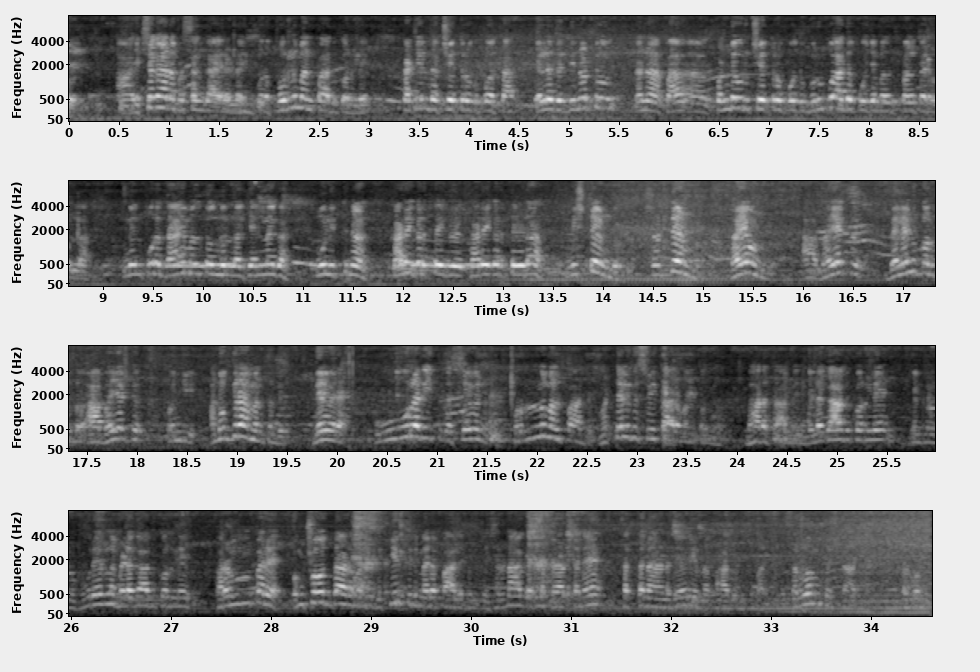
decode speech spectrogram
ಆ ಯಕ್ಷಗಾನ ಪ್ರಸಂಗ ಇದು ಕೂಡ ಪೊರ್ಲು ಕೊರಲೆ ಕಟೀಲ್ದ ಕ್ಷೇತ್ರಕ್ಕೆ ಪೋತ ಎಲ್ಲದ ದಿನೊಟ್ಟು ನನ್ನ ಕೊಂಡೂರು ಕ್ಷೇತ್ರಕ್ಕೆ ಹೋದು ಗುರುಪಾದ ಪೂಜೆ ಮಲ್, ಮಲ್ತಾರೆ ಉಲ್ಲ ಇನ್ನೇನು ಪೂರ ದಾಯ ಮಲ್ತೊಂದುಲ್ಲ ಕೆನ್ನಗ ಮೂಲಿತ್ತಿನ ಕಾರ್ಯಕರ್ತ ಕಾರ್ಯಕರ್ತೆಗಳ ನಿಷ್ಠೆ ಉಂಟು, ಶ್ರದ್ಧೆ ಉಂಟು, ಭಯ ಉಂಟು. ಆ ಭಯಕ್ಕೆ ಬೆಲೆನು ಕೊರದು ಆ ಭಯಕ್ಕೆ ಒಂಜಿ ಅನುಗ್ರಹ ಮಂತದ್ದು. ದೇವರ, ಪೂರ ರೀತಿಯ ಸೇವೆನು ಮಲ್ಪ ಮಲ್ಪಾದು ಮಟ್ಟೆಲಿಗೆ ಸ್ವೀಕಾರ ಮಂತದ್ದು ಭಾರತ ಆಮೇಲೆ ಬೆಳಗಾದ ಕೊರ್ಲೆ ಎಂಟು ಪೂರೆಲ್ಲ ಬೆಳಗಾದ ಕೊರಲೆ, ಪರಂಪರೆ ವಂಶೋದ್ಧಾರ ಮಾಡಿದ ಕೀರ್ತಿ ಮೆರಪಾಲೆ ಶರಣಾಗತ ಪ್ರಾರ್ಥನೆ, ಸತ್ಯನಾರಾಯಣ ದೇವರಿಯನ್ನು ಪಾದ ಸರ್ವಂ ಕೃಷ್ಣ ಸರ್ವಂ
